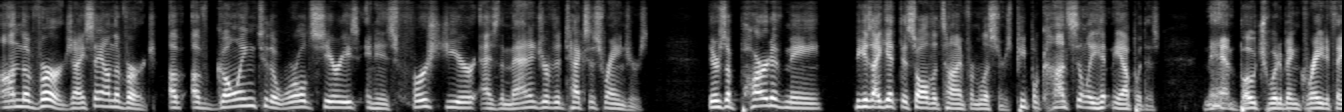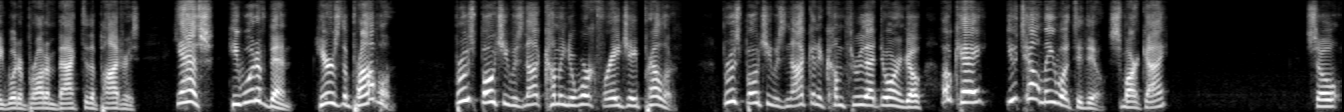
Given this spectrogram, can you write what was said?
on the verge, and I say on the verge of, of going to the World Series in his first year as the manager of the Texas Rangers. There's a part of me, because I get this all the time from listeners. People constantly hit me up with this. Man, Boch would have been great if they would have brought him back to the Padres. Yes, he would have been. Here's the problem. Bruce Bochy was not coming to work for AJ Preller. Bruce Bochy was not going to come through that door and go, okay, you tell me what to do, smart guy. So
